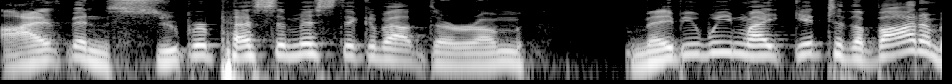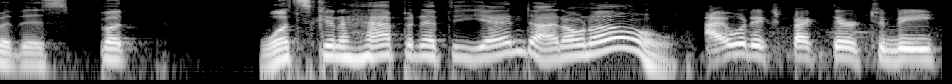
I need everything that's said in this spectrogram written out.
I've been super pessimistic about Durham. Maybe we might get to the bottom of this, but what's going to happen at the end? I don't know. I would expect there to be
